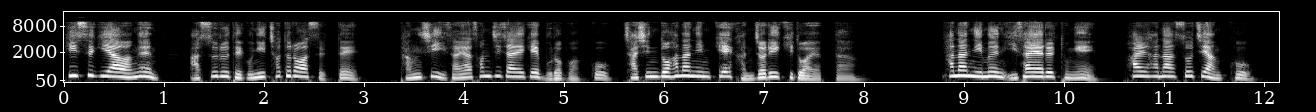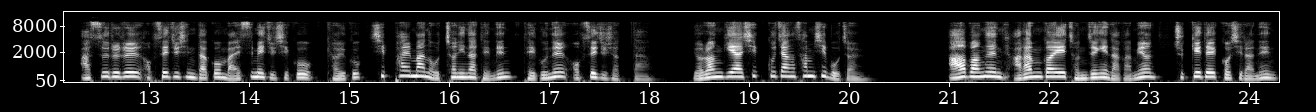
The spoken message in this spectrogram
히스기야 왕은 아수르 대군이 쳐들어왔을 때 당시 이사야 선지자에게 물어보았고 자신도 하나님께 간절히 기도하였다. 하나님은 이사야를 통해 활 하나 쏘지 않고 아수르를 없애주신다고 말씀해 주시고 결국 18만 5천이나 되는 대군을 없애주셨다. 열왕기하 19장 35절 아합왕은 아람과의 전쟁에 나가면 죽게 될 것이라는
